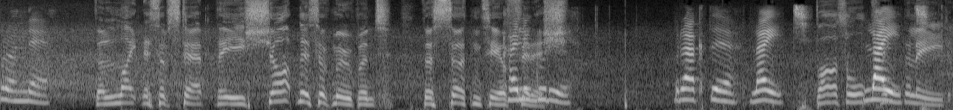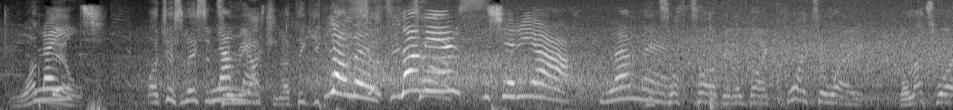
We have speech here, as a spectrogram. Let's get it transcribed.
1-0 önde. The lightness of step, the sharpness of movement, the certainty of Kaliguri. finish. Bıraktı. Laiç. Basel take Light. The lead. 1-0. Laiç. Well, just listen to the Lammers. reaction. I think you Lammers. Lammers dışarıya. Lammers. Well, that's why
